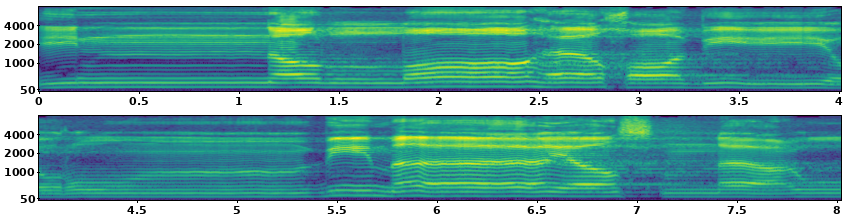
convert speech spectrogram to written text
ان الله خبير بما يصنعون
